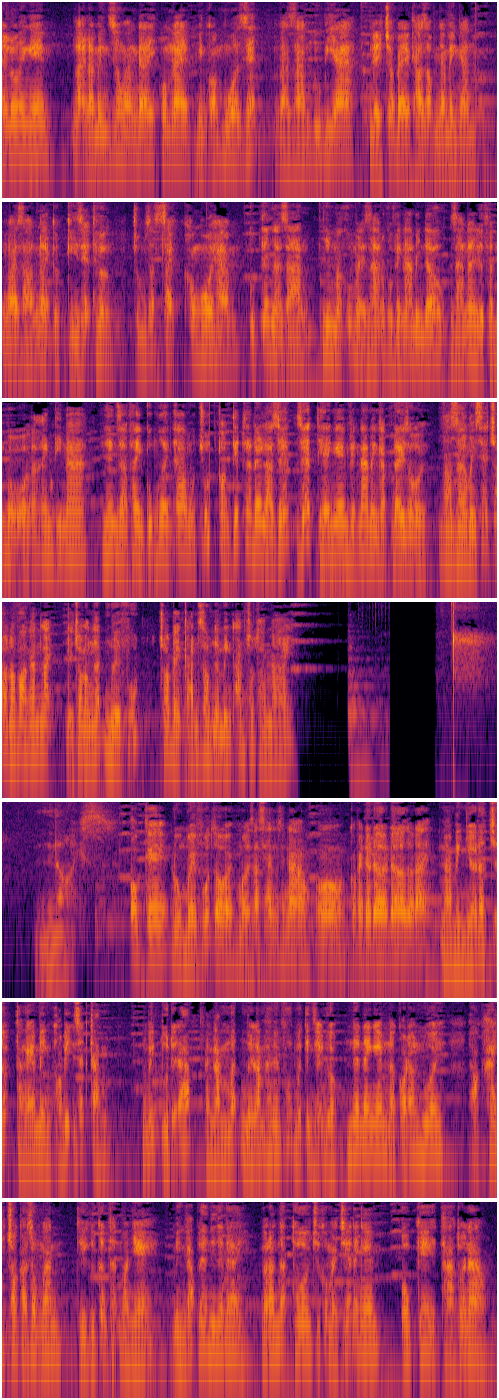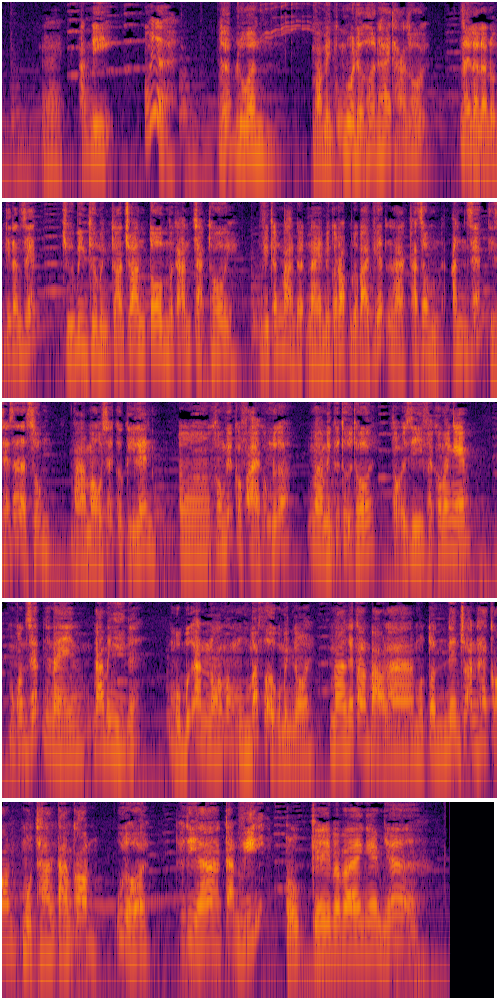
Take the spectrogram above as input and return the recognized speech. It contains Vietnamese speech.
Hello anh em, lại là mình Dung Hoàng đây. Hôm nay mình có mua Z và rán Dubia để cho bé cá rồng nhà mình ăn. Loài rán này cực kỳ dễ thương, chúng rất sạch, không hôi hám. Cũng tên là rán, nhưng mà không phải rán của Việt Nam mình đâu. Rán này được phân bố ở Argentina nên giá thành cũng hơi cao một chút. Còn tiếp theo đây là Z. Z thì anh em Việt Nam mình gặp đầy rồi. Và giờ mình sẽ cho nó vào ngăn lạnh để cho nó ngất 10 phút cho bé cá rồng nhà mình ăn cho thoải mái. Nice. Ok, đủ 10 phút rồi, mở ra xem thế nào. Ồ, có vẻ đơ đơ đơ rồi đấy. Mà mình nhớ đợt trước thằng em mình có bị rất cắn. Nó bị tụt huyết áp, phải nằm mất 15 20 phút mới tỉnh dậy được. Nên anh em nào có đang nuôi hoặc hay cho cá rồng ăn thì cứ cẩn thận vào nhé. Mình gắp lên như thế này, nó đang ngất thôi chứ không phải chết anh em. Ok, thả thôi nào. Này, ăn đi. Úi giời, đớp luôn. Và mình cũng nuôi được hơn 2 tháng rồi. Đây là lần đầu tiên ăn rết chứ bình thường mình toàn cho ăn tôm với cả ăn chạch thôi. Vì căn bản đợt này mình có đọc được bài viết là cá rồng ăn rết thì sẽ rất là sung và màu sẽ cực kỳ lên. Ờ, không biết có phải không nữa mà mình cứ thử thôi. Tội gì phải không anh em? Một con rết như này 30 nghìn đấy một bữa ăn nó bằng bát phở của mình rồi mà người ta bảo là một tuần nên cho ăn hai con một tháng 8 con ui rồi thế thì à, cạn ví ok bye bye anh em nhé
